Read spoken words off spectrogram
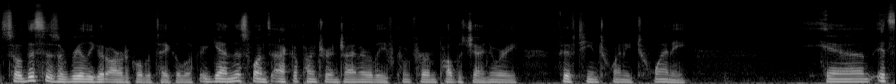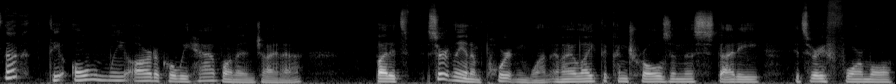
So this is a really good article to take a look. Again, this one's Acupuncture and Angina Relief, confirmed, published January 15, 2020. And it's not the only article we have on angina, but it's certainly an important one. And I like the controls in this study. It's very formal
